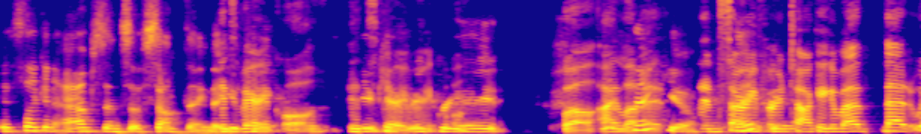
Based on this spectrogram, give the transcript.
it's like an absence of something that it's you very cool. you It's very, can't very cool. recreate Well, I love thank it. you. And sorry Thank for you. talking about that no,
